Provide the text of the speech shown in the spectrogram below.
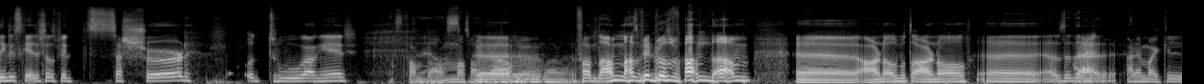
Nicolas Cage har spilt seg sjøl og to ganger. Van Damme har Van spilt Eh, det. Van Damme har spilt mot Van Damme. Eh, Arnold mot Arnold. Uh, altså det Er er det, er det Michael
